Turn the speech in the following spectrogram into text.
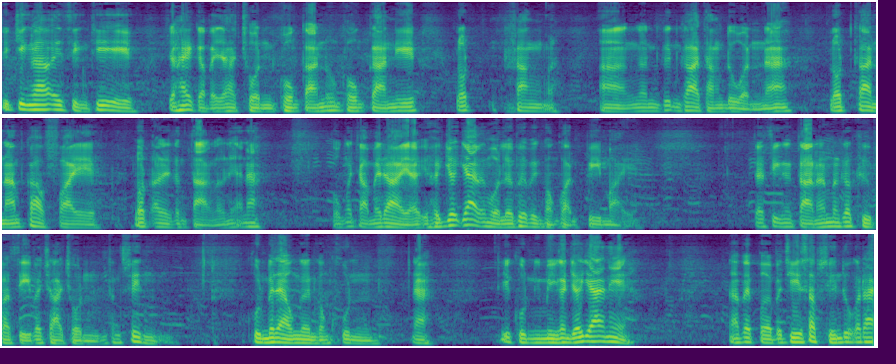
จริงๆแล้วไอ้สิ่งที่จะให้กับประชาชนโครงการนู้นโครงการนี้ลดทางเงินขึ้นค่าทางด่วนนะลดค่าน้ำค่าไฟลดอะไรต่างๆ เหล่านี้นะผมก็จำไม่ได้อะเยอะแยะไปหมดเลยเพื่อเป็นของขวัญปีใหม่ แต่สิ่งต่างๆนั้นมันก็คือภาษีประชาชนทั้งสิ้น คุณไม่ได้เอาเงินของคุณนะที่คุณมีกันเยอะแยะนี่นะไปเปิดบัญชีทรัพย์สินดูก็ได้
